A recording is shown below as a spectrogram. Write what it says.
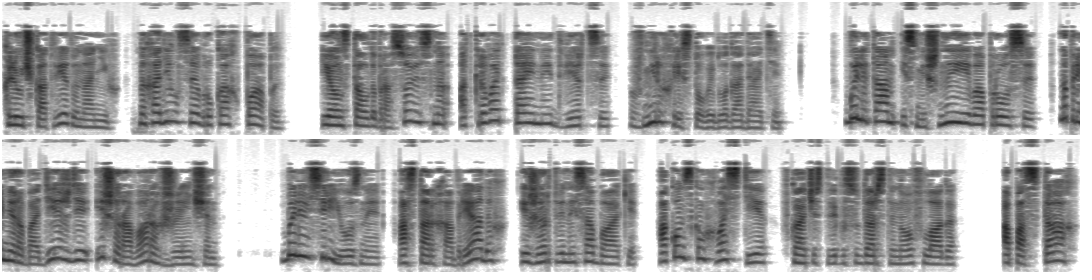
Ключ к ответу на них находился в руках папы, и он стал добросовестно открывать тайные дверцы в мир Христовой благодати. Были там и смешные вопросы, например, об одежде и шароварах женщин, были серьезные, о старых обрядах и жертвенной собаке, о конском хвосте в качестве государственного флага, о постах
